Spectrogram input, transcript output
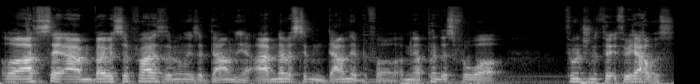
Although I have to say, I'm very surprised that the Millers are down here. I've never seen them down here before. I mean, I've played this for what? 333 hours.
